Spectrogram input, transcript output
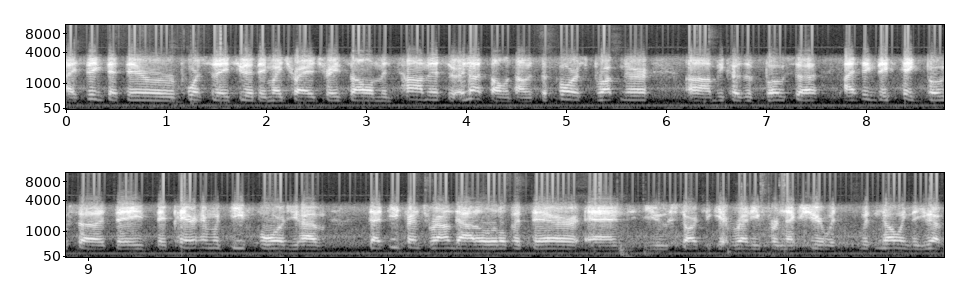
I think that there were reports today too that they might try to trade Solomon Thomas or not Solomon Thomas, DeForest Buckner um, because of Bosa. I think they take Bosa. They they pair him with D Ford. You have that defense round out a little bit there, and you start to get ready for next year with with knowing that you have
